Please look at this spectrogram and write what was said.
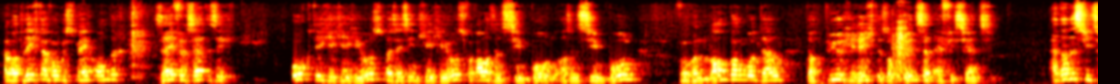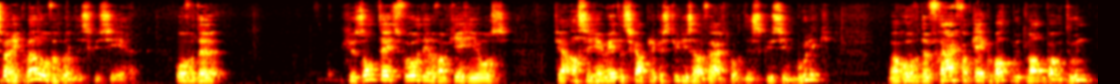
En wat ligt daar volgens mij onder? Zij verzetten zich ook tegen GGO's, maar zij zien GGO's vooral als een symbool. Als een symbool voor een landbouwmodel dat puur gericht is op winst en efficiëntie. En dat is iets waar ik wel over wil discussiëren. Over de gezondheidsvoordelen van GGO's. Ja, als je geen wetenschappelijke studies aanvaardt, wordt discussie moeilijk. Maar over de vraag van, kijk, wat moet landbouw doen?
